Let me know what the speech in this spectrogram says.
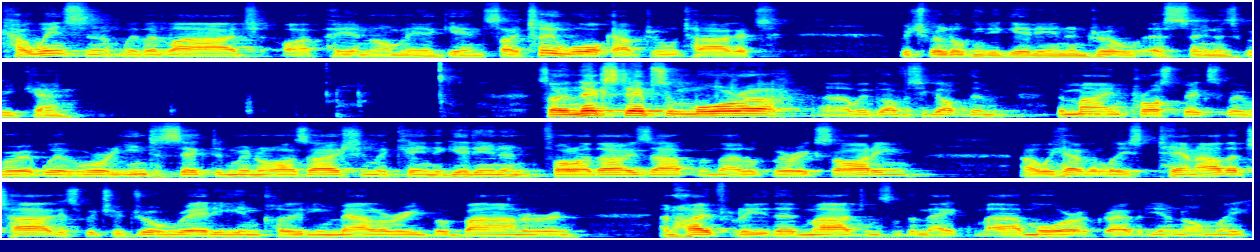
coincident with a large IP anomaly again. So two walk-up drill targets, which we're looking to get in and drill as soon as we can. So next steps at Moora, uh, we've obviously got the, the main prospects. We've, we've already intersected mineralisation. We're keen to get in and follow those up, and they look very exciting. Uh, we have at least 10 other targets which are drill ready, including Mallory, Bulbana, and, and hopefully the margins of the uh, Moora gravity anomaly.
